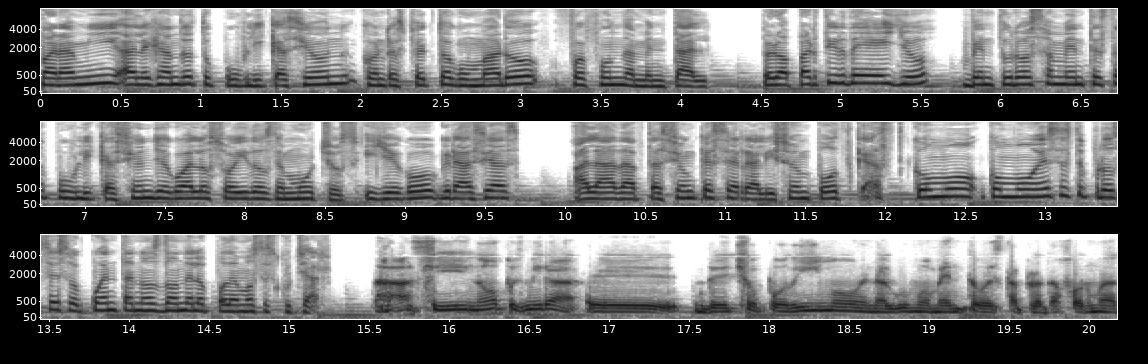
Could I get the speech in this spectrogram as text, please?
para mí, Alejandro, tu publicación con respecto a Gumaro fue fundamental. Pero a partir de ello, venturosamente esta publicación llegó a los oídos de muchos y llegó gracias a la adaptación que se realizó en podcast. ¿Cómo, cómo es este proceso? Cuéntanos dónde lo podemos escuchar. Ah, sí, no, pues mira, eh, de hecho Podimo en algún momento esta plataforma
